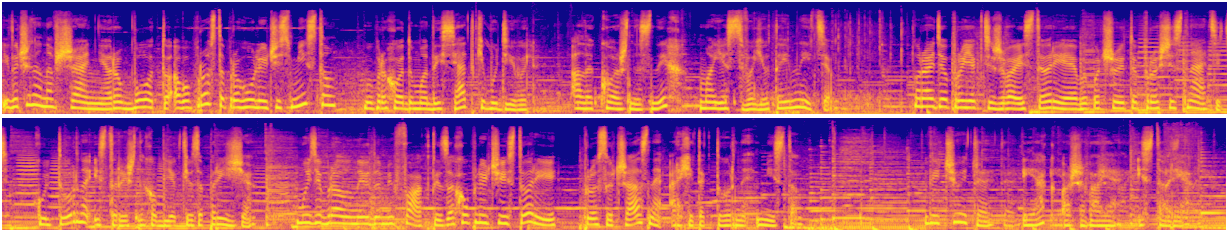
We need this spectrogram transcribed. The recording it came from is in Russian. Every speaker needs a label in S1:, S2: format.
S1: Ідучи на навчання, роботу або просто прогулюючись містом, ми проходимо десятки будівель, але кожна з них має свою таємницю. У радіопроєкті Жива історія ви почуєте про 16 культурно-історичних об'єктів Запоріжжя. Ми зібрали невідомі факти, захоплюючи історії про сучасне архітектурне місто. Відчуйте, як оживає історія.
